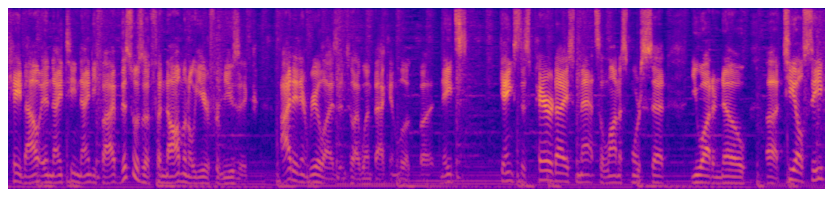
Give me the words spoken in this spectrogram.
came out in 1995, this was a phenomenal year for music. I didn't realize it until I went back and looked. But Nate's Gangsta's Paradise, Matt's Alanis Morissette, You Ought to Know. Uh, TLC,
